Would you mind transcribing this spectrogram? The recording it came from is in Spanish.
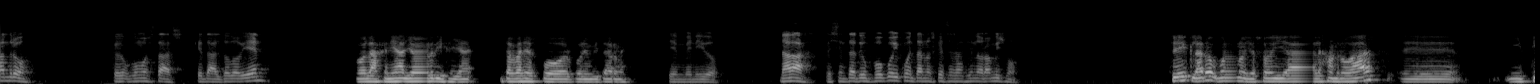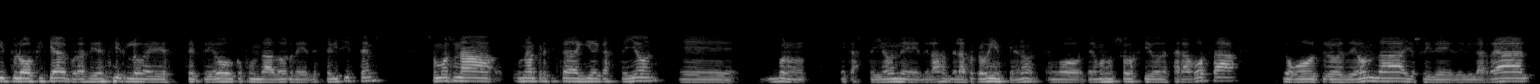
Alejandro, ¿cómo estás? ¿Qué tal? ¿Todo bien? Hola, genial, Jordi. Muchas gracias por, por invitarme. Bienvenido. Nada, preséntate un poco y cuéntanos qué estás haciendo ahora mismo. Sí, claro. Bueno, yo soy Alejandro Gas. Eh, mi título oficial, por así decirlo, es CTO, cofundador de, de Sevi Systems. Somos una, una empresita de aquí de Castellón, eh, bueno, de Castellón, de, de, la, de, la, provincia, ¿no? Tengo, tenemos un socio de Zaragoza, luego otros de Honda, yo soy de, de Villarreal,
